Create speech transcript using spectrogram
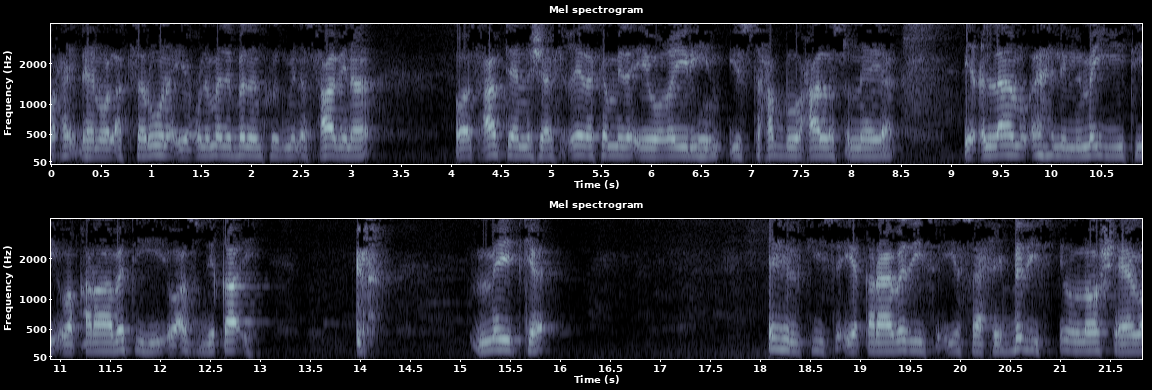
waxay dhaheen walakharuuna iyo culimada badankood min asxaabinaa oo asxaabteenna shaaficiyada ka mida iyo wagayrihim yustaxabu waxaa la sunneeyaa iclaamu ahli lmeyiti wa qaraabatihi wa asdiqaa'ih meydka ehelkiisa iyo qaraabadiisa iyo saaxiibadiisa in loo sheego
